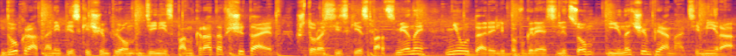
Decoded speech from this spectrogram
Двукратный олимпийский чемпион Денис Панкратов считает, что российские спортсмены не ударили бы в грязь лицом и на чемпионате мира.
